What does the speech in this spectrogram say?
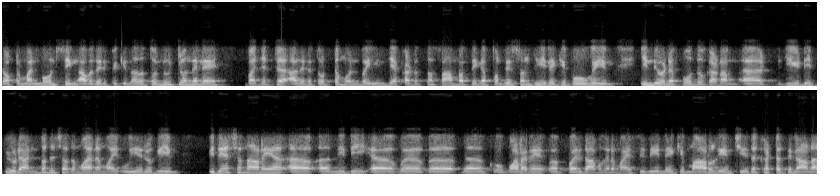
ഡോക്ടർ മൻമോഹൻ സിംഗ് അവതരിപ്പിക്കുന്നത്. തൊണ്ണൂറ്റൊന്നിലെ ബജറ്റ് അതിന് തൊട്ട് മുൻപ് ഇന്ത്യ കടുത്ത സാമ്പത്തിക പ്രതിസന്ധിയിലേക്ക് പോവുകയും ഇന്ത്യയുടെ പൊതുകടം ജി ഡി പിയുടെ അൻപത് ശതമാനമായി ഉയരുകയും വിദേശ നാണയ നിധി വളരെ പരിതാപകരമായ സ്ഥിതിയിലേക്ക് മാറുകയും ചെയ്ത ഘട്ടത്തിലാണ്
